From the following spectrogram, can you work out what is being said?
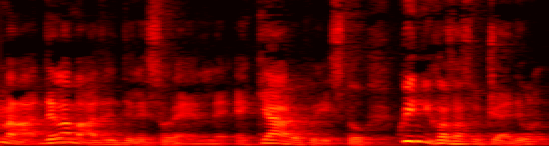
ma- della madre e delle sorelle. È chiaro questo? Quindi cosa succede?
